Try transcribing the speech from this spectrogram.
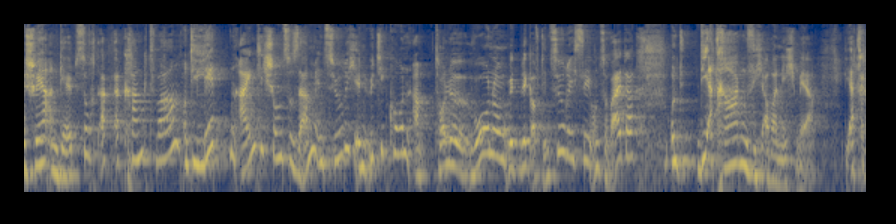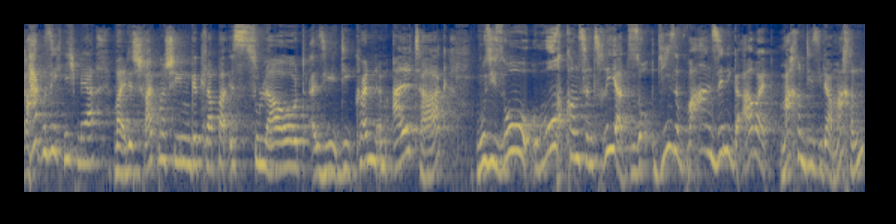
schwer an Gelbsucht erkrankt war und die lebten eigentlich schon zusammen in Zürich, in Ütikon, tolle Wohnung mit Blick auf den Zürichsee und so weiter und die ertragen sich aber nicht mehr. Die ertragen sich nicht mehr, weil das Schreibmaschinengeklapper ist zu laut. Also die können im Alltag, wo sie so hoch konzentriert, so diese wahnsinnige Arbeit machen, die sie da machen,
